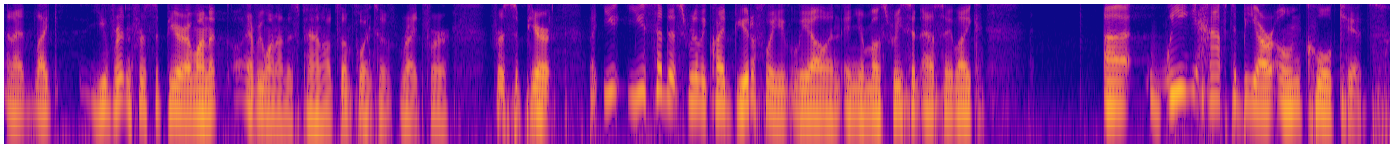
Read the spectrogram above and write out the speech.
and I'd like you've written for Sapir. I want everyone on this panel at some point to write for for Sapir. But you you said this really quite beautifully, Liel, in, in your most recent essay. Like, uh, we have to be our own cool kids,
